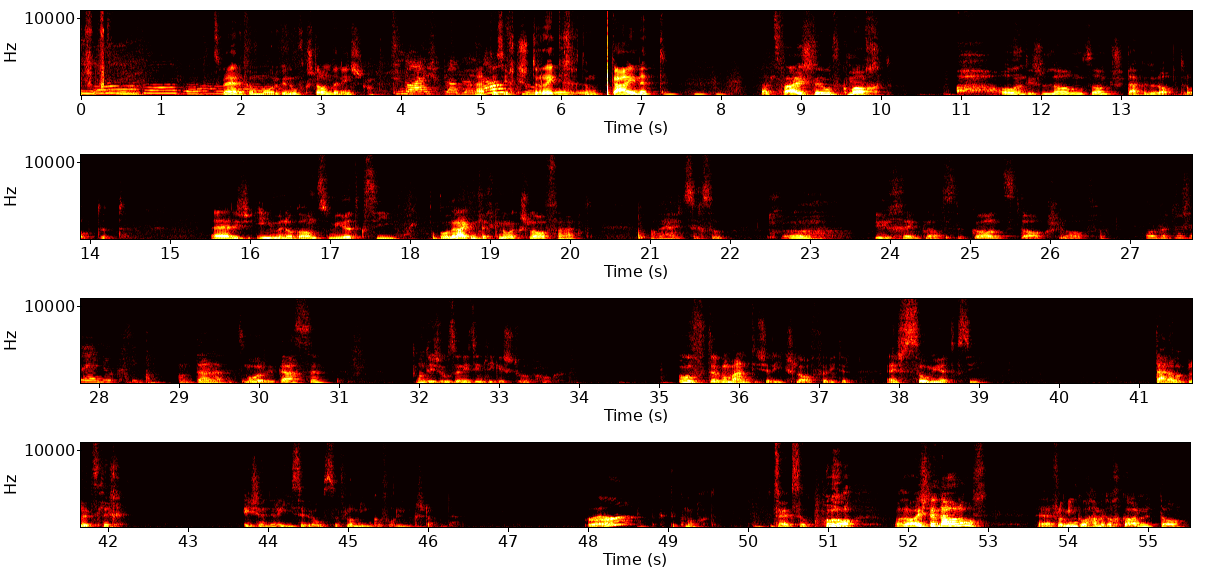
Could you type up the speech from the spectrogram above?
der Zwerg am Morgen aufgestanden ist, hat er sich gestreckt und geinert, hat das Fenster aufgemacht und ist langsam die Stege durchabgetrottet. Er war immer noch ganz müde, gewesen, obwohl er eigentlich genug geschlafen hat. Aber er hat sich so... Oh, ich könnte, glaube ich, den ganzen Tag schlafen. Aber du wär noch gewesen. Und dann hat er zum Morgen gegessen und ist raus in seinen Liegestuhl gehockt. Auf den Moment ist er eingeschlafen wieder. Er war so müde. gewesen. Dann aber plötzlich ist ein riesengroßer Flamingo vor ihm gestanden. hat er gemacht. Dann sagt so, was ist denn da los? Äh, Flamingo haben wir doch gar nicht da.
